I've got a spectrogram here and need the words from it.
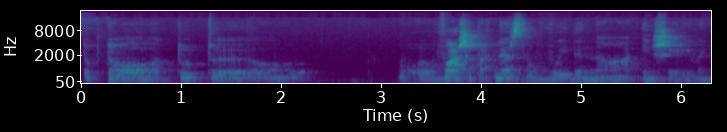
Тобто тут е, ваше партнерство вийде на інший рівень.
